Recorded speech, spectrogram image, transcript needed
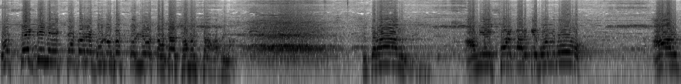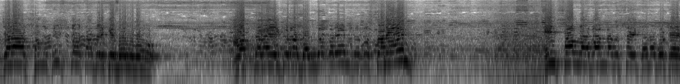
প্রত্যেক দিন একটা করে গণভোট করলেও টাকার সমস্যা হবে না। সুতরাং আমি এই সরকারকে বলব, আর যারা সংশ্লিষ্ট তাদেরকে বলব আপনারা এইগুলো বন্ধ করেন, ব্যবস্থা নেন। ইনশাল্লাহ বাংলাদেশে গণভোটের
